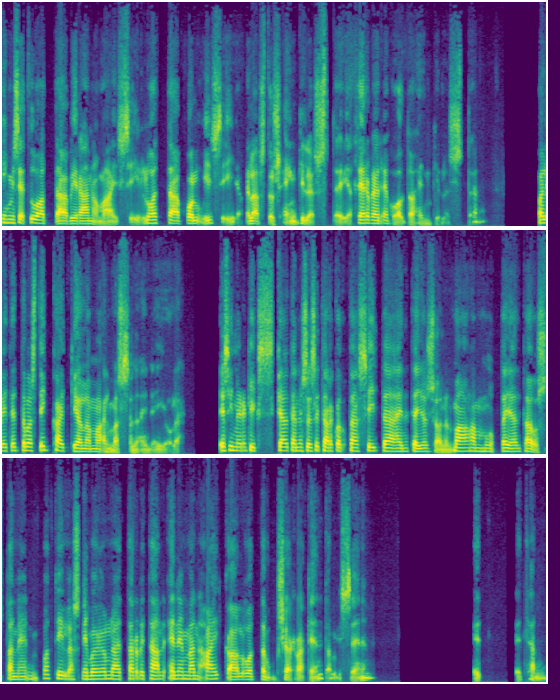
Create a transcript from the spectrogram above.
ihmiset luottaa viranomaisiin, luottaa poliisiin ja pelastushenkilöstöön ja terveydenhuoltohenkilöstöön. Valitettavasti kaikkialla maailmassa näin ei ole. Esimerkiksi käytännössä se tarkoittaa sitä, että jos on maahanmuuttajan taustainen potilas, niin voi olla, että tarvitaan enemmän aikaa luottamuksen rakentamiseen. Et, et hän,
